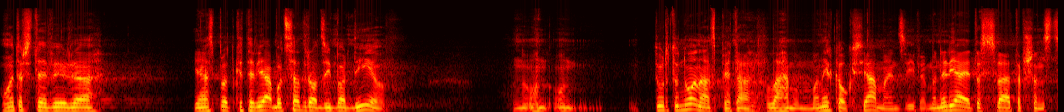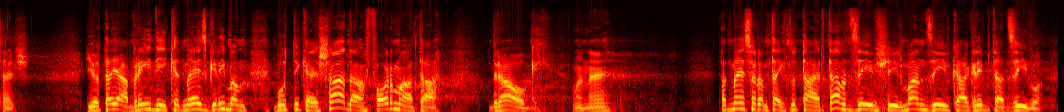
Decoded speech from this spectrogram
Otrs tev ir uh, jāsaprot, ka tev jābūt sadraudzībā ar Dievu. Un, un, un tur tu nonāc pie tā lēmuma, man ir kaut kas jāmaina dzīvē, man ir jāiet tas svētāpšanas ceļš. Jo tajā brīdī, kad mēs gribam būt tikai šādā formātā, draugi, tad mēs varam teikt, nu, tā ir tava dzīve, šī ir mana dzīve, kā gribi tā dzīvot.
